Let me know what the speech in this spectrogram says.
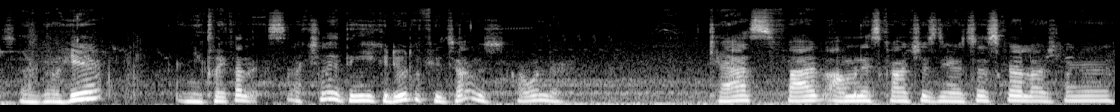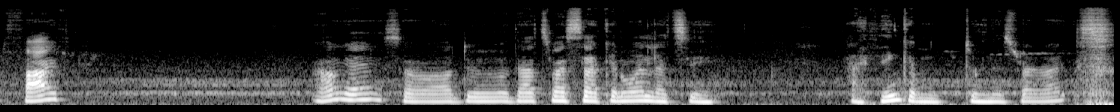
So go here, and you click on this. Actually, I think you could do it a few times. I wonder. Cast 5 Ominous Conches near Tuskarr, large lunker. 5? Okay, so I'll do, that's my second one. Let's see. I think I'm doing this right, right?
